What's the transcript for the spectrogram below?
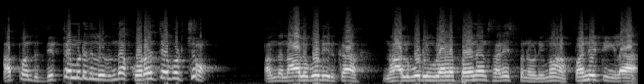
அப்போ அந்த திட்டமிடுதல் இருந்தா குறைச்சபட்சம் அந்த நாலு கோடி இருக்கா? நாலு கோடி உங்களால ஃபைனான்ஸ் அரேஞ்ச் பண்ண முடியுமா? பண்ணிட்டீங்களா?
